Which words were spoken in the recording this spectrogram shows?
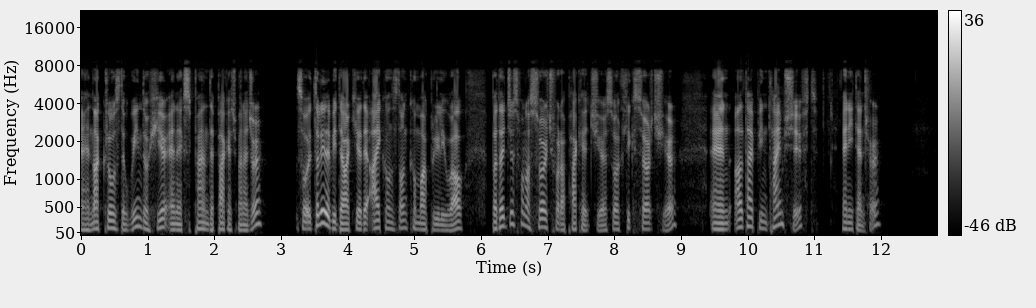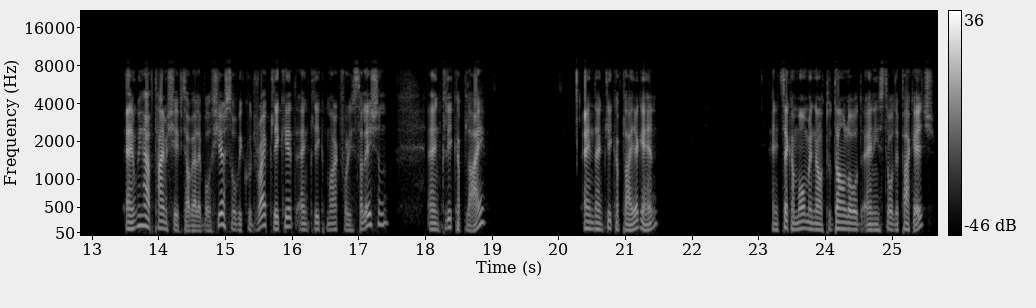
And I'll close the window here and expand the package manager. So it's a little bit dark here. The icons don't come up really well, but I just want to search for a package here. So I'll click search here and I'll type in timeshift and hit enter. And we have timeshift available here, so we could right click it and click mark for installation and click apply and then click apply again. And it takes a moment now to download and install the package.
